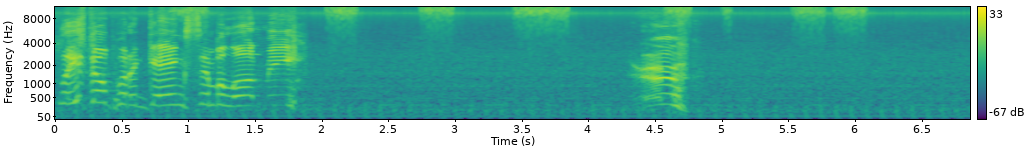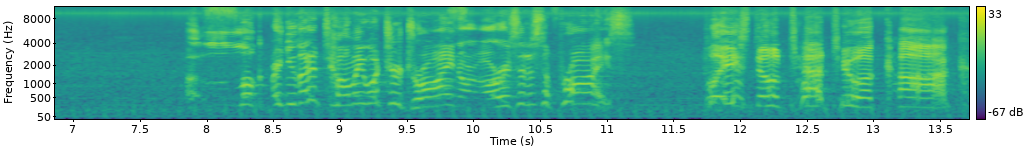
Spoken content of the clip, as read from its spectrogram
Please don't put a gang symbol on me. Uh, look, are you gonna tell me what you're drawing, or, or is it a surprise? Please don't tattoo a cock.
